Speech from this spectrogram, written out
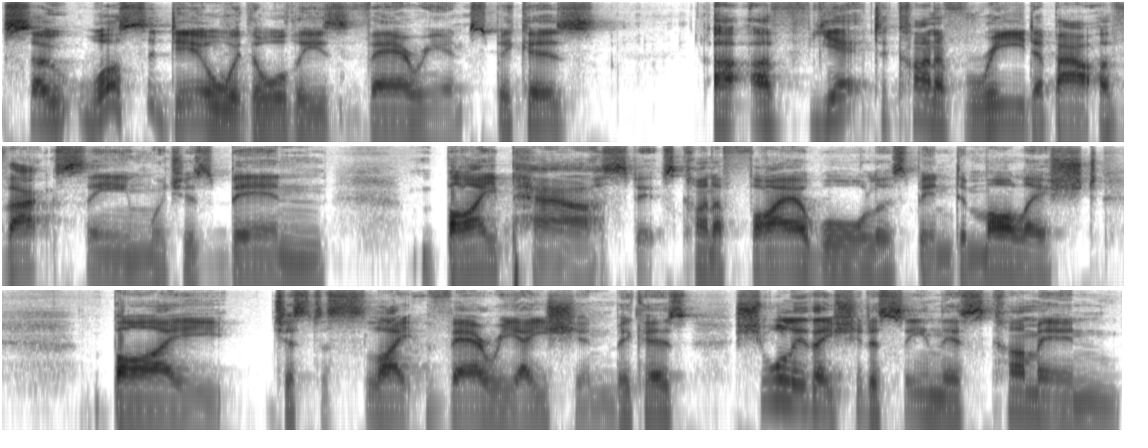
So, what's the deal with all these variants? Because uh, I've yet to kind of read about a vaccine which has been bypassed, its kind of firewall has been demolished by just a slight variation. Because surely they should have seen this coming.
